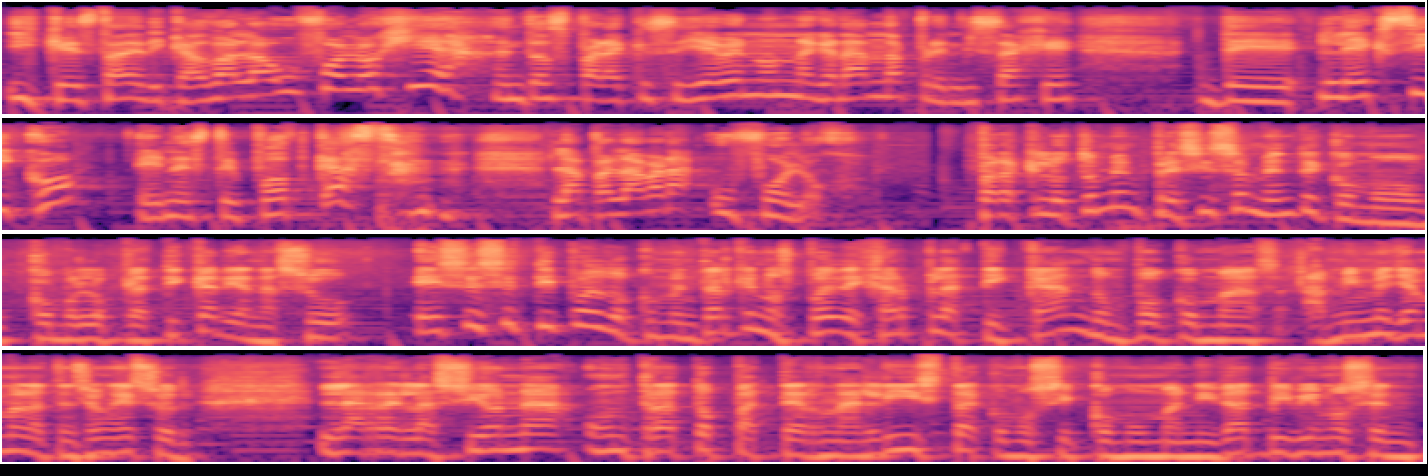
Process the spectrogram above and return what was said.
y que está dedicado a la ufología. Entonces, para que se lleven un gran aprendizaje de léxico en este podcast, la palabra ufólogo para que lo tomen precisamente como, como lo platica Diana Su, es ese tipo de documental que nos puede dejar platicando un poco más. A mí me llama la atención eso, la relaciona un trato paternalista, como si como humanidad vivimos en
